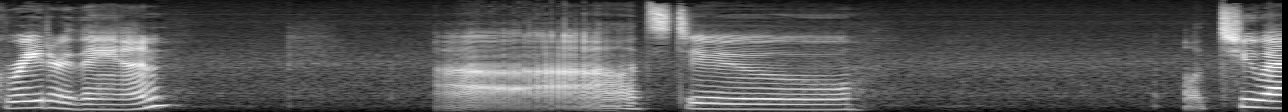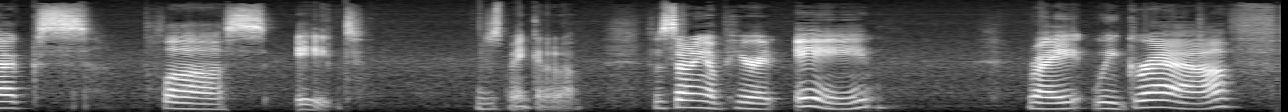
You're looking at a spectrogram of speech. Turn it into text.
greater than, uh, let's do 2x plus 8. I'm just making it up. So starting up here at 8, right, we graph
